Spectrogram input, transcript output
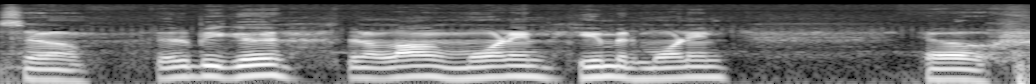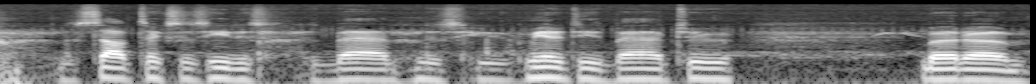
So it'll be good. It's been a long morning, humid morning. Oh, the South Texas heat is, is bad. This humidity is bad too. But um,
